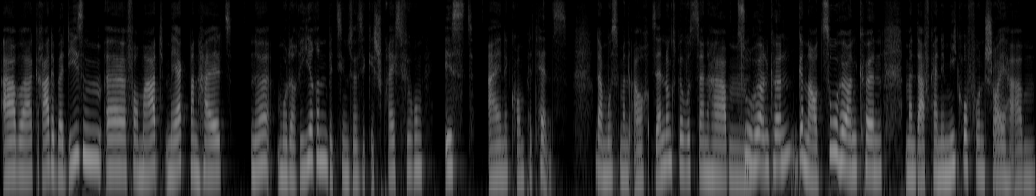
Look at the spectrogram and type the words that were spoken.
aber gerade bei diesem äh, Format merkt man halt, ne, moderieren bzw. Gesprächsführung ist eine Kompetenz. Da muss man auch Sendungsbewusstsein haben. Zuhören können. Genau, zuhören können. Man darf keine Mikrofonscheu haben.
